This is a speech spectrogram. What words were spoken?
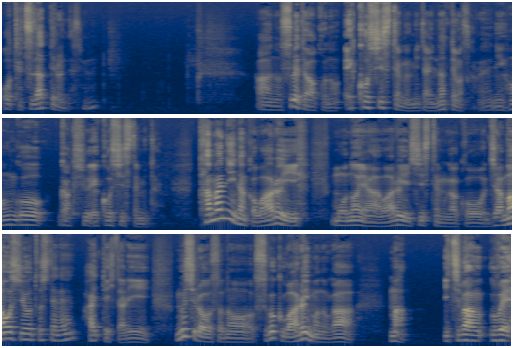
を手伝ってるんですよね。あの全てはこのエコシステムみたいになってますからね。日本語学習エコシステムみたい。たまになんか悪いものや悪いシステムがこう邪魔をしようとしてね入ってきたりむしろそのすごく悪いものがまあ一番上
